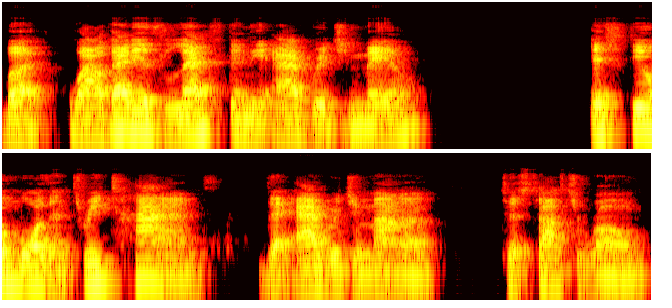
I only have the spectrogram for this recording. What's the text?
But while that is less than the average male, it's still more than three times the average amount of testosterone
